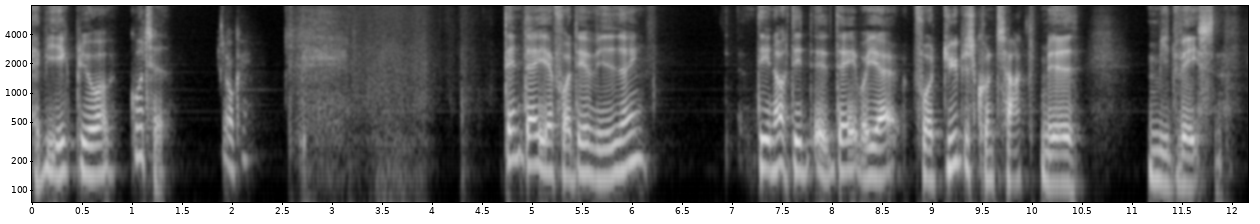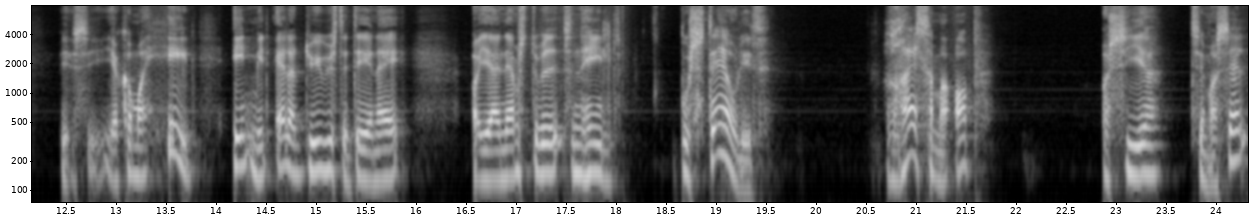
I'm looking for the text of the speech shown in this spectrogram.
at vi ikke bliver godtaget. Okay. Den dag, jeg får det at vide, ikke? det er nok det øh, dag, hvor jeg får dybest kontakt med mit væsen. Vil jeg, sige. jeg kommer helt ind i mit allerdybeste DNA, og jeg er nærmest, du ved, sådan helt bogstaveligt rejser mig op og siger til mig selv,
